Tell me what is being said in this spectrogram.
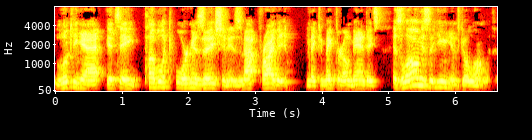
looking at it's a public organization, it is not private, and they can make their own mandates as long as the unions go along with it.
